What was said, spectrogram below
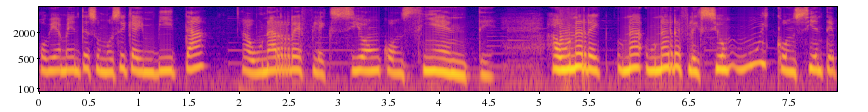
obviamente su música invita a una reflexión consciente, a una, una, reflexión muy consciente,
